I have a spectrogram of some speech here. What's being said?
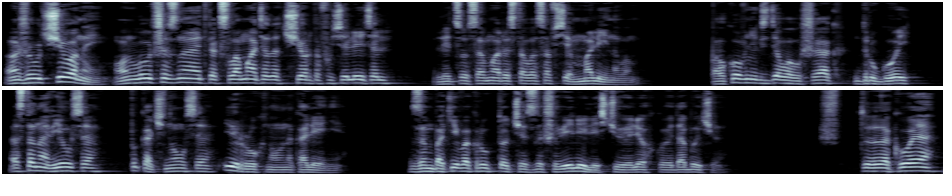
Он же ученый, он лучше знает, как сломать этот чертов усилитель». Лицо Самары стало совсем малиновым. Полковник сделал шаг, другой, остановился, покачнулся и рухнул на колени. Зомбаки вокруг тотчас зашевелились, чуя легкую добычу. «Что такое?»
